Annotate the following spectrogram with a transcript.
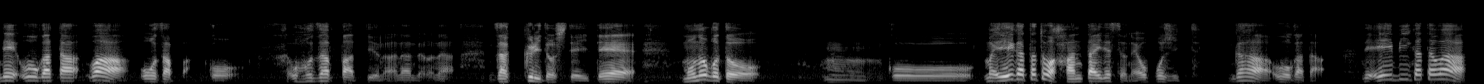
で、O 型は大雑把。こう、大雑把っていうのは何だろうな、ざっくりとしていて、物事を、うん、こう、まあ、A 型とは反対ですよね、オポジットが O 型。で、AB 型は、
